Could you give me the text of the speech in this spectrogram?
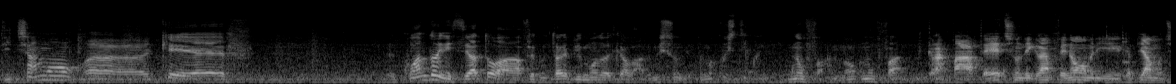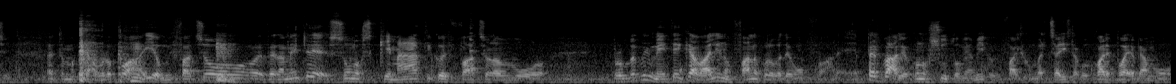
Diciamo eh, che eh, quando ho iniziato a frequentare più il mondo del cavallo mi sono detto ma questi qui non fanno, non fanno, gran parte, eh, ci sono dei gran fenomeni, capiamoci. Ho detto ma cavolo qua io mi faccio veramente, sono schematico e faccio lavoro. Probabilmente i cavalli non fanno quello che devono fare. Per sbaglio ho conosciuto un mio amico che fa il commercialista, con il quale poi abbiamo,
